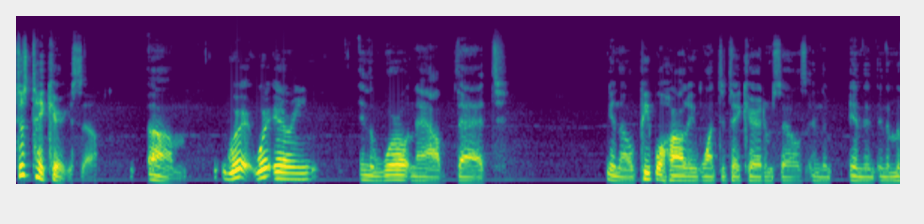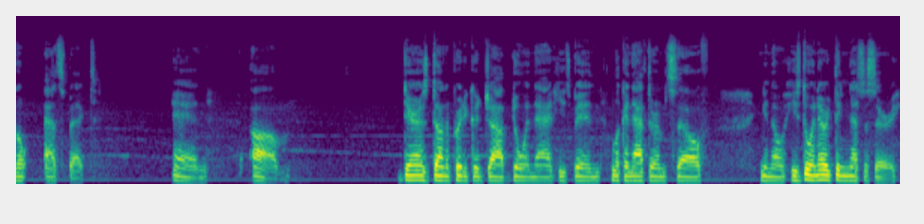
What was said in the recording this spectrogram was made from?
just take care of yourself. Um, we're we're entering in the world now that you know people hardly want to take care of themselves in the in the in the middle aspect, and um, Darren's done a pretty good job doing that. He's been looking after himself. You know, he's doing everything necessary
